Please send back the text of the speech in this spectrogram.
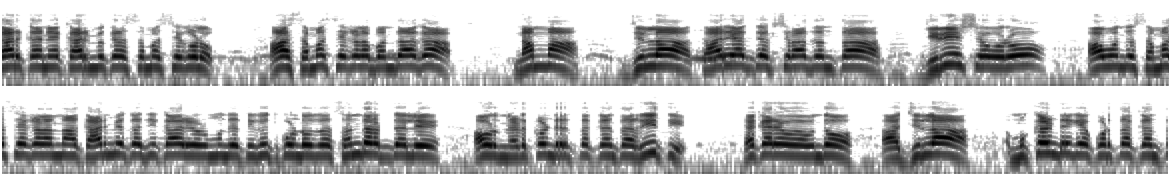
ಕಾರ್ಖಾನೆ ಕಾರ್ಮಿಕರ ಸಮಸ್ಯೆಗಳು. ಆ ಸಮಸ್ಯೆಗಳು ಬಂದಾಗ ನಮ್ಮ ಜಿಲ್ಲಾ ಕಾರ್ಯಾಧ್ಯಕ್ಷರಾದಂಥ ಗಿರೀಶ್ ಅವರು ಆ ಒಂದು ಸಮಸ್ಯೆಗಳನ್ನು ಕಾರ್ಮಿಕ ಅಧಿಕಾರಿಯವ್ರ ಮುಂದೆ ತೆಗೆದುಕೊಂಡೋದ ಸಂದರ್ಭದಲ್ಲಿ ಅವರು ನಡ್ಕೊಂಡಿರ್ತಕ್ಕಂಥ ರೀತಿ ಯಾಕಂದರೆ ಒಂದು ಜಿಲ್ಲಾ ಮುಖಂಡರಿಗೆ ಕೊಡ್ತಕ್ಕಂಥ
